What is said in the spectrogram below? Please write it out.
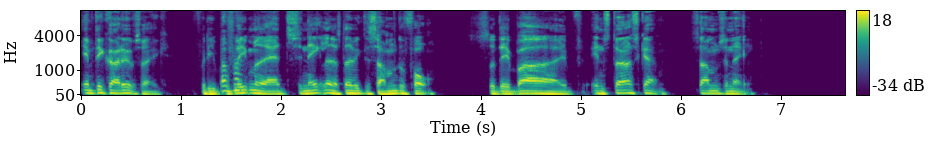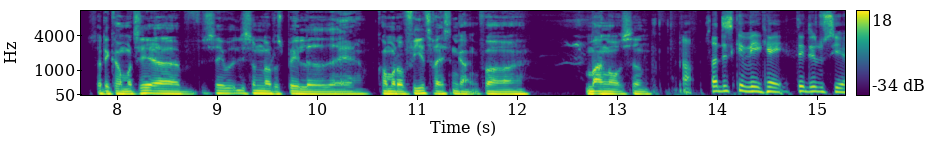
Jamen, det gør det jo så ikke. Fordi Hvorfor? problemet er, at signalet er stadigvæk det samme, du får. Så det er bare en større skærm, samme signal. Så det kommer til at se ud, ligesom når du spillede uh, Commodore 64 en gang for uh, mange år siden. Nå, så det skal vi ikke have. Det er det, du siger.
